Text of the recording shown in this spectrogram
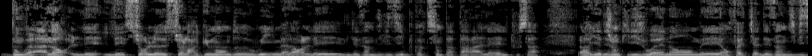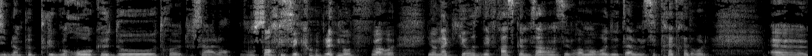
donc voilà. Alors les, les sur le sur l'argument de oui, mais alors les, les indivisibles quand ils sont pas parallèles, tout ça. Alors il y a des gens qui disent ouais non, mais en fait il y a des indivisibles un peu plus gros que d'autres, tout ça. Alors on sent que c'est complètement foireux. Il y en a qui osent des phrases comme ça. Hein, c'est vraiment redoutable. C'est très très drôle. Euh...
